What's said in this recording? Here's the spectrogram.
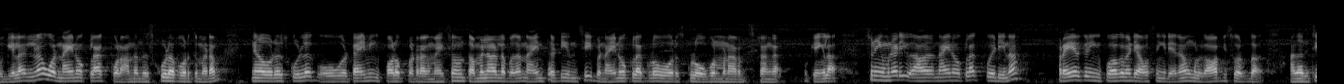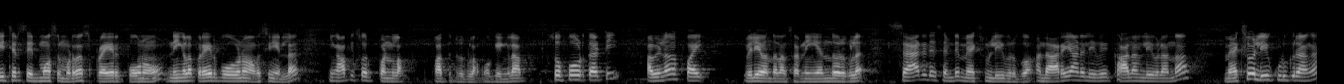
ஓகேங்களா இல்லைனா ஒரு நைன் ஓ கிளாக் போகலாம். அந்தந்த ஸ்கூலை பொறுத்து மேடம் ஏன்னா ஒரு ஸ்கூலில் ஒவ்வொரு டைமிங் ஃபாலோ பண்ணுறாங்க மேக்ஸிமம் தமிழ்நாட்டில் பார்த்தா நைன் தேர்ட்டி இருந்துச்சு. இப்போ நைன் ஓ கிளாக்ல ஒரு ஸ்கூல் ஓப்பன் பண்ண ஆரம்பிச்சிட்டாங்க. ஓகேங்களா ஸோ நீங்கள் முன்னாடி நைன் ஓ கிளாக் போயிட்டீங்கன்னா ப்ரேயருக்கு நீங்கள் போக வேண்டிய அவசியம் கிடையாது. உங்களுக்கு ஆஃபீஸ் ஒர்க் தான். அந்த டீச்சர்ஸ் ஹெட் மாஸ்டர் மட்டும் தான் ப்ரேயருக்கு போகணும். நீங்களாம் ப்ரேயர் போகணும் அவசியம் இல்லை. நீங்கள் ஆஃபீஸ் ஒர்க் பண்ணலாம். பார்த்துட்டு இருக்கலாம். ஓகேங்களா? ஸோ ஃபோர் தேர்ட்டி அப்படின்னா ஃபைவ் வெளியே வந்துடலாம் சார் நீங்கள் எந்த ஒர்க்கில் சாட்டர்டே சண்டே மேக்ஸிமம் லீவ் இருக்கும். அந்த அரையாண்டு லீவு காலாண்டு லீவ்லாம் தான் மேக்ஸிமம் லீவ் கொடுக்குறாங்க.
